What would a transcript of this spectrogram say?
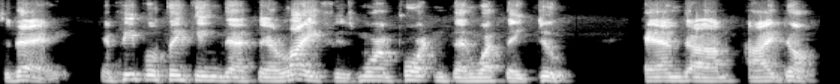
today, in people thinking that their life is more important than what they do, and um, I don't.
